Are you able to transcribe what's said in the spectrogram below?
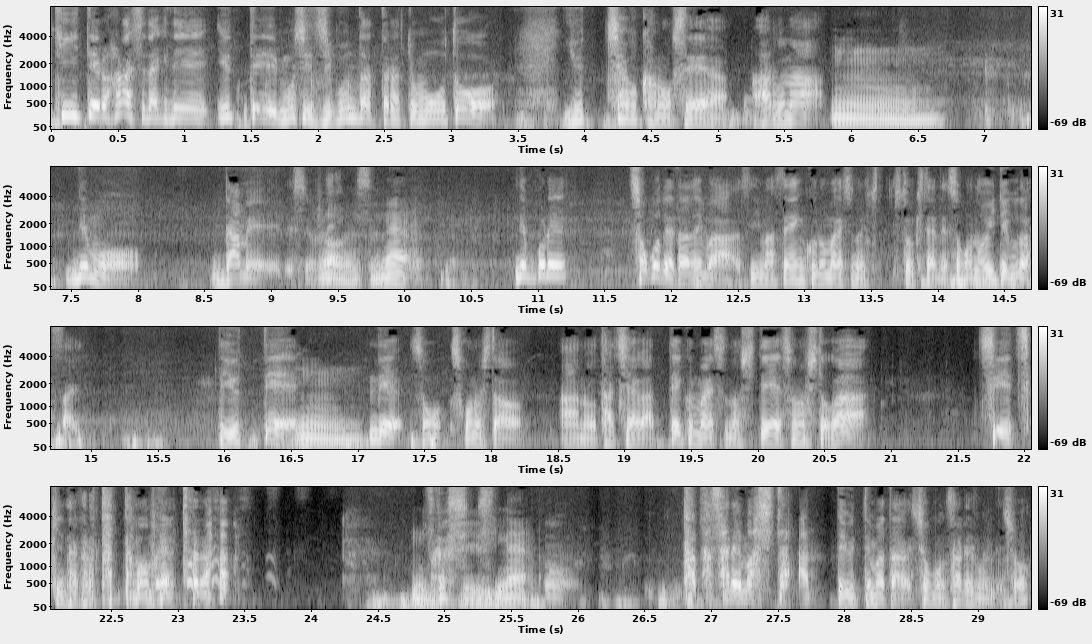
聞いてる話だけで言って、もし自分だったらって思うと、言っちゃう可能性あるな。うん。でも、ダメですよダメね。ですね。で、これ、そこで例えば、すいません、車椅子の人来たんでそこ抜いてください。って言って、うん。で、そ、そこの人は、あの、立ち上がって、車椅子乗して、その人が、杖つきながら立ったままやったら、難しいですね。うん。立たされましたって言ってまた処分されるんでしょ？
